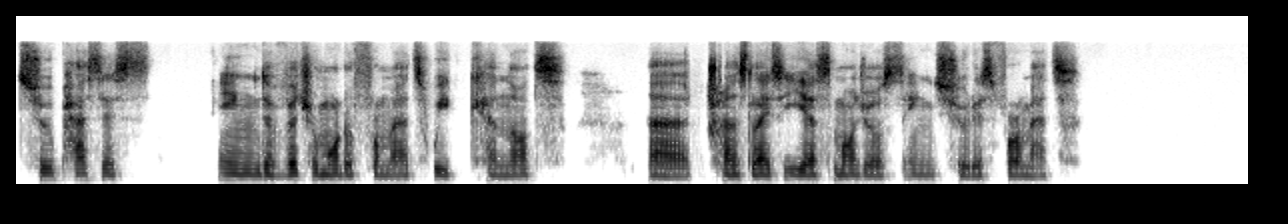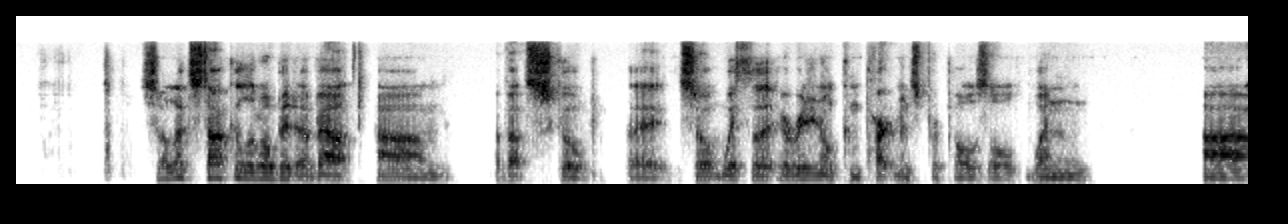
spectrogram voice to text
two passes in the virtual module format, we cannot uh, translate ES modules into this format. So let's talk a little bit about um, about scope. Uh, so with the original compartments proposal, when uh,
